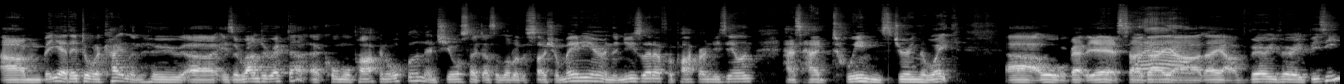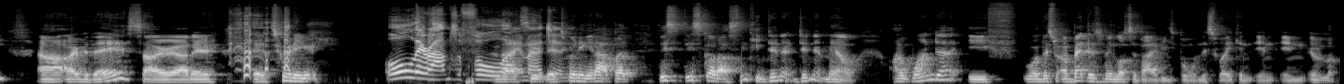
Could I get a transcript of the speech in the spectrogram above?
Um, but yeah, their daughter Caitlin, who uh, is a run director at Cornwall Park in Auckland, and she also does a lot of the social media and the newsletter for Parkrun New Zealand, has had twins during the week. Uh, oh, about yeah. So Wow. they are they are very very busy uh, over there. So uh, they're they're twinning. All their arms are full, I That's it. They're twinning it up. But this this got us thinking, didn't it? Didn't it, Mel? I wonder if well, this I bet there's been lots of babies born this week. In in, in uh, look,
